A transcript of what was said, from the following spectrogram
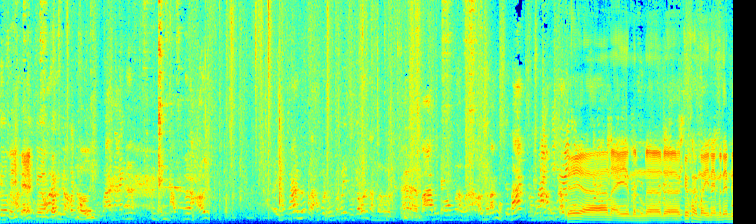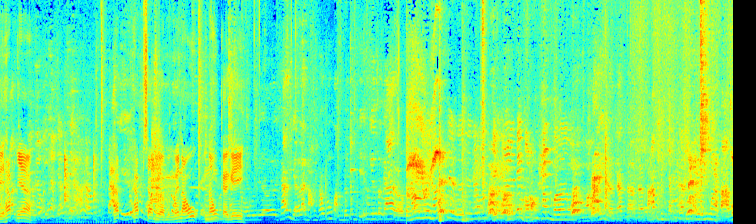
nó bị cấn bắt hụ qua đây nó nó nhảy nọc nó ở. Không khóa nước là không có được mấy con chó mà cả ba bốn con nó ở nó bắn một cái bát. Rồi nó cái cái à, này mình à, à, cái khoai mì này mình đem đi hấp nha. Hấp hấp xong rồi mình mới nấu nấu cà ghi sáng giờ là nằm không không bằng được công chuyện như tôi ra rồi. Nó mới hết chứ rồi thì nó chỉ có cái ngọn không mà. Là cả tám chín trăm cái cũng qua tàu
